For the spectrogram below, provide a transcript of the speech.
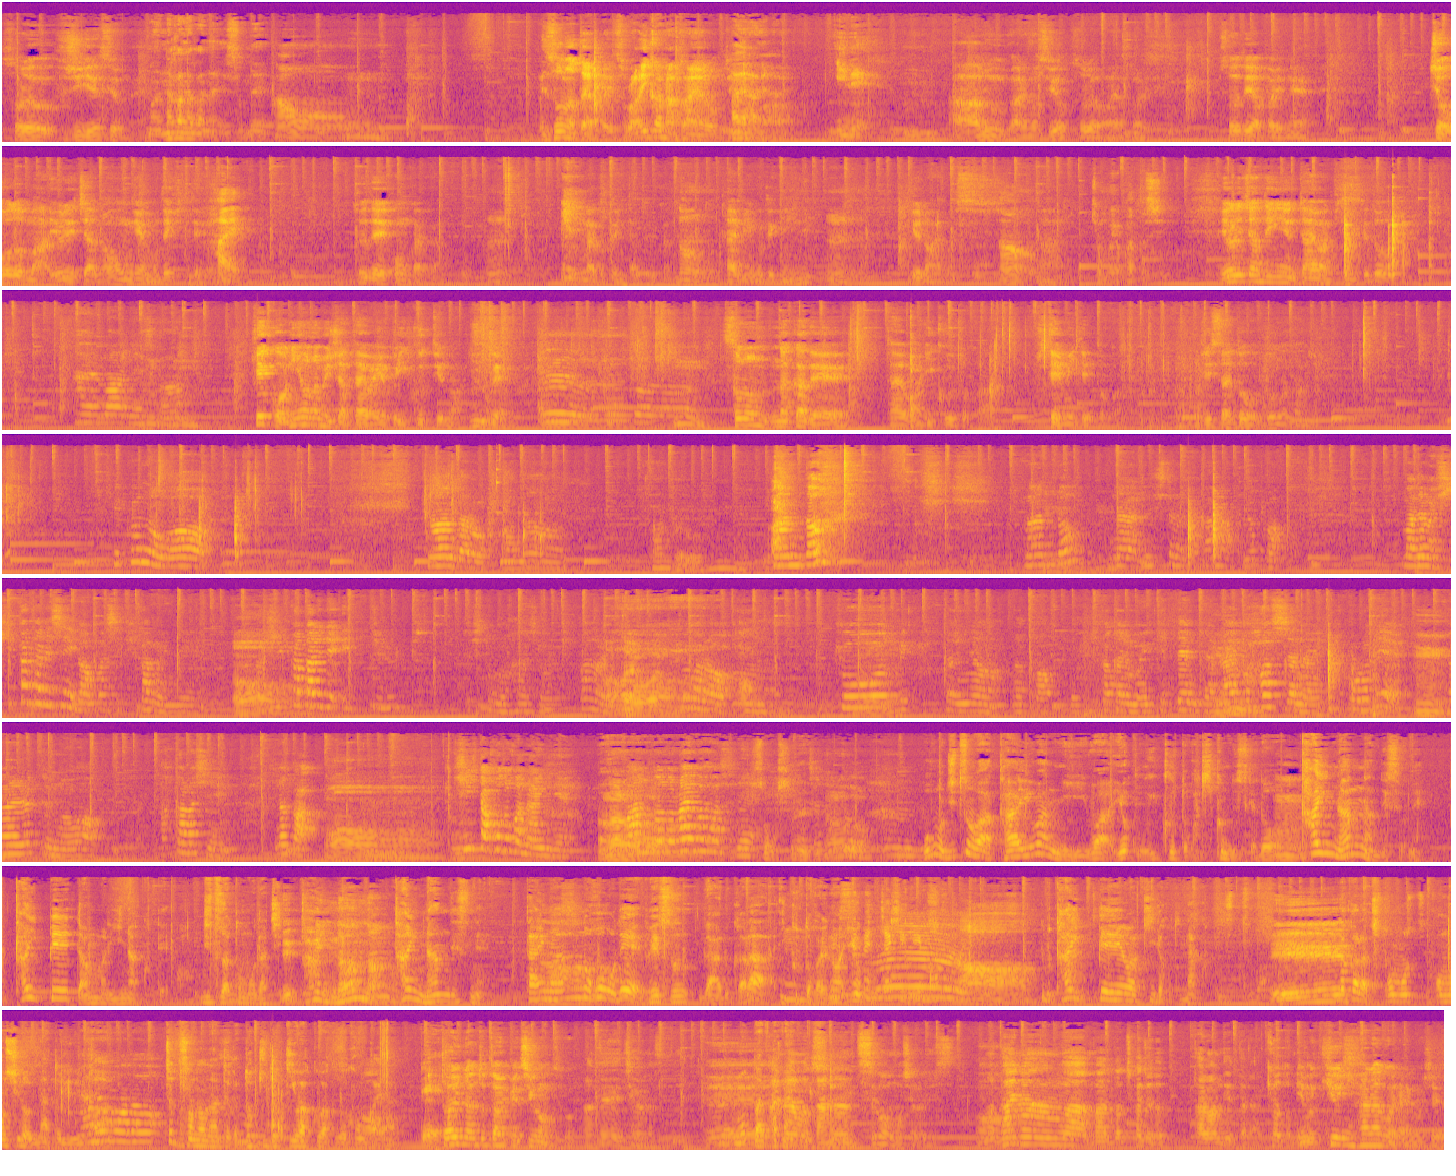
それ不思議ですよね。まあなかなかないですよね。あー。うん。でそうなったらやっぱりそれは行かなあかんやろっていうのは。いはいはい。いね。うん。ああるありますよそれはやっぱり。それでやっぱりねちょうどまあゆりちゃんの音源もできて、はい。それで今回がうん。うまいこと言ったというか、うん。タイミング的にねうん。いうのあります、あはあ今日も良かったし。い、よりちゃん的に台湾来てみてど。う、台湾ですか？結構日本のミュージシャン台湾よく行くっていうのは聞くやん、うん。うんその中で台湾行くとか来てみてとか。実際どうどんな感じ？行くのは。なんだろうかな。なんだろうバンド？バンド？な人だからなんかまあでも弾き語りシーンがあんまし聞かないんで。あ弾き語りで行ってる人の話は聞かないだから、うん、今日みたいななん。かこう弾き語りも行けてみたいな、ライブハウスじゃないところでうん。やれるっていうのは新しいなん。かああ聞いたことがないん。で、あなるほどバンドのライブハウスでそうですねうん。僕も実は台湾にはよく行くとか聞くん。ですけど、うん。台南なん。ですよね台北ってあんまりいなくて実は友達。えタイ何なの？台南ですね。台南の方でフェスがあるから行くとかいうのはよく聞く。んですめっちゃ聞きます。あでも台北は聞いたことなくて実は。ええだからちょっとおも面白いなというなるかほど。ちょっとそのなんていうかドキドキワクワクが今回あって。台南と台北違うんですか？あ全然違います。もっとあったかいんですよ台南ねすごい面白いですまあ台南はまあどっちかというと台湾で言ったら京都みたいな。今急に鼻声になりましたよ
